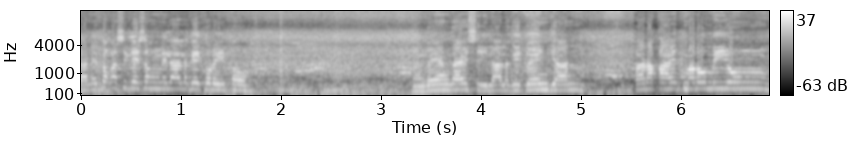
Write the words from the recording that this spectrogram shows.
Yan, ito kasi guys ang nilalagay ko rito. Ganyan guys, ilalagay ko yan dyan. Para kahit marumi yung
